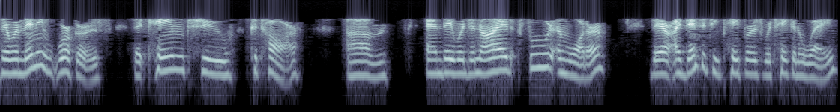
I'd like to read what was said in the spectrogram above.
there were many workers that came to Qatar um, and they were denied food and water their identity papers were taken away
